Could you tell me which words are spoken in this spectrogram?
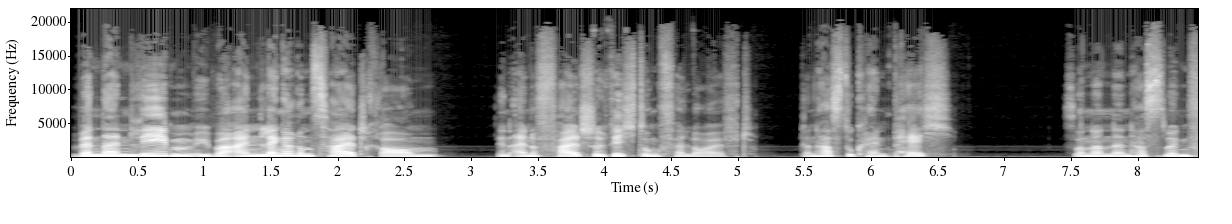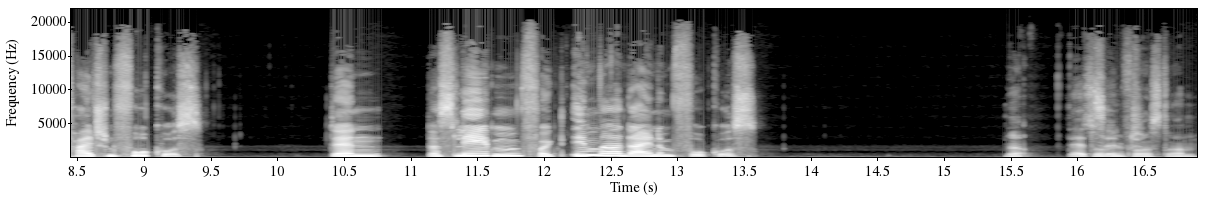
wenn dein Leben über einen längeren Zeitraum in eine falsche Richtung verläuft, dann hast du kein Pech, sondern dann hast du den falschen Fokus. Denn das Leben folgt immer deinem Fokus. That's ist auf jeden. Fall was dran.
